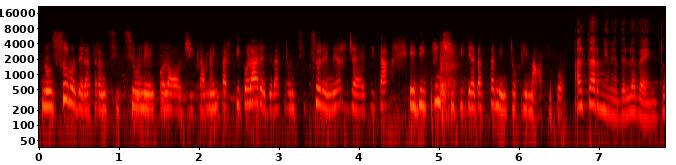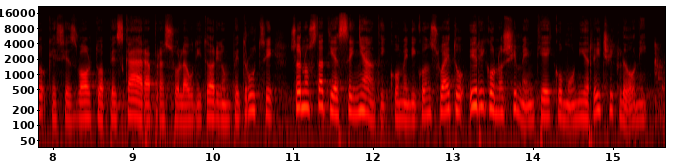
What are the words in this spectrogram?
non solo della transizione ecologica, ma in particolare della transizione energetica e dei principi di adattamento climatico. Al termine dell'evento, che si è svolto a Pescara presso l'Auditorium Petruzzi, sono stati assegnati, come di consueto, i riconoscimenti ai comuni ricicloni.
